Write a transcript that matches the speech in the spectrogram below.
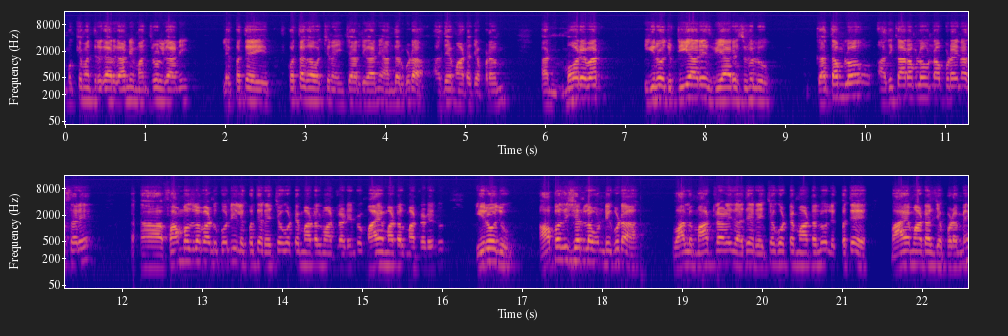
ముఖ్యమంత్రి గారు కానీ మంత్రులు కానీ లేకపోతే కొత్తగా వచ్చిన ఇన్ఛార్జ్ కానీ అందరు కూడా అదే మాట చెప్పడం. అండ్ మోర్ ఎవర్ ఈరోజు టీఆర్ఎస్ టిఆర్ఎస్ గతంలో అధికారంలో ఉన్నప్పుడైనా సరే ఫామ్ హౌస్లో పండుకొని లేకపోతే రెచ్చగొట్టే మాటలు మాట్లాడారు మాయ మాటలు మాట్లాడారు ఈరోజు ఆపోజిషన్లో ఆపోజిషన్లో ఉండి కూడా వాళ్ళు మాట్లాడేది అదే రెచ్చగొట్టే మాటలు లేకపోతే మాయ మాటలు చెప్పడమే.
